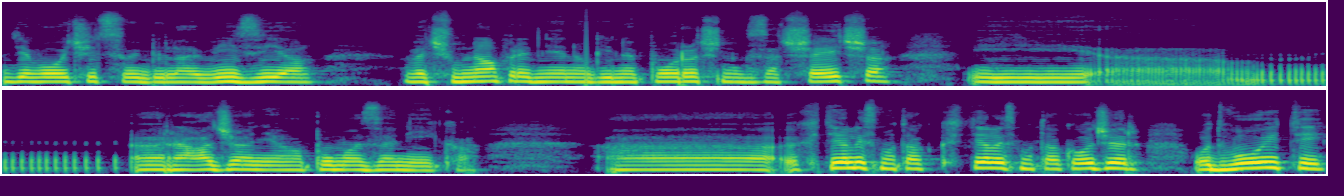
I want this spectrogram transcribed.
djevojčicu i bila je vizija već unaprijed njenog i neporočnog začeća i e, rađanja pomazanika. E, htjeli, smo htjeli smo također odvojiti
